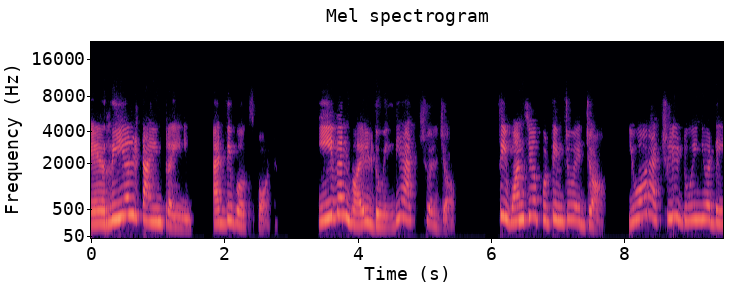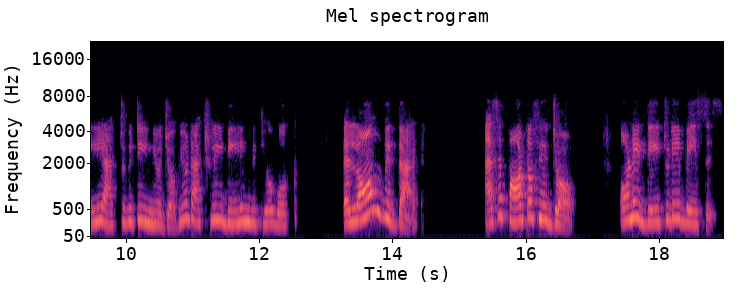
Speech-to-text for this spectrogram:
a real-time training at the work spot, even while doing the actual job. See, once you're put into a job, you are actually doing your daily activity in your job. You're actually dealing with your work. Along with that, as a part of your job, on a day-to-day basis,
